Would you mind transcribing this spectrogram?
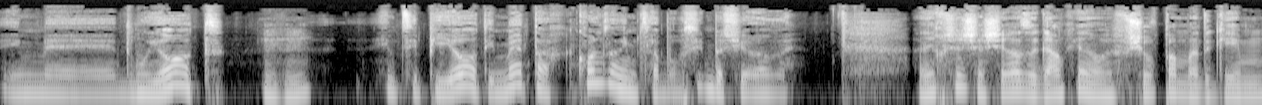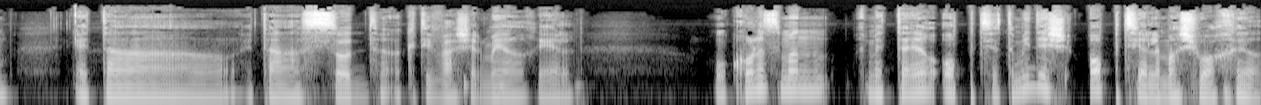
עם, עם אה, דמויות, mm-hmm. עם ציפיות, עם מתח, כל זה נמצא בשיר הזה. אני חושב שהשיר הזה גם כן שוב פעם מדגים את, ה... את הסוד הכתיבה של מאיר אריאל. הוא כל הזמן מתאר אופציה, תמיד יש אופציה למשהו אחר.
